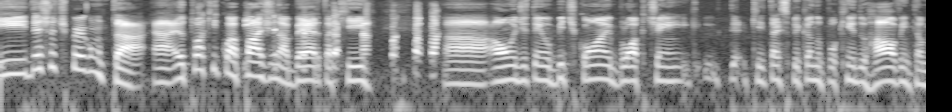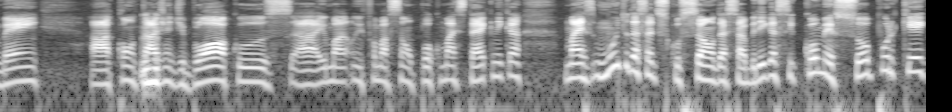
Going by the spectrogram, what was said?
E deixa eu te perguntar, uh, eu estou aqui com a página aberta aqui, uh, onde tem o Bitcoin, blockchain, que está explicando um pouquinho do halving também, a contagem uhum. de blocos uh, e uma informação um pouco mais técnica, mas muito dessa discussão, dessa briga se começou porque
